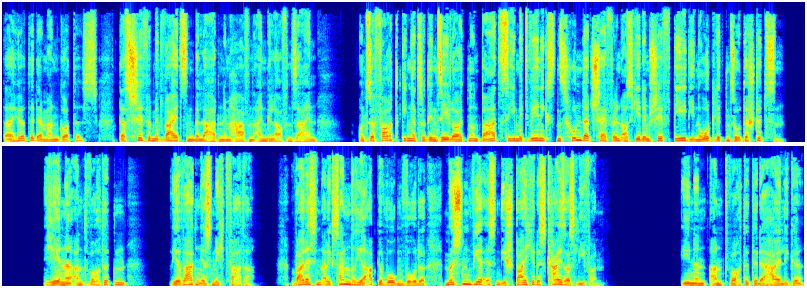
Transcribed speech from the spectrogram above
Da hörte der Mann Gottes, dass Schiffe mit Weizen beladen im Hafen eingelaufen seien und sofort ging er zu den Seeleuten und bat sie, mit wenigstens hundert Scheffeln aus jedem Schiff die, die Not litten, zu unterstützen. Jene antworteten, Wir wagen es nicht, Vater. Weil es in Alexandria abgewogen wurde, müssen wir es in die Speicher des Kaisers liefern. Ihnen antwortete der Heilige,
